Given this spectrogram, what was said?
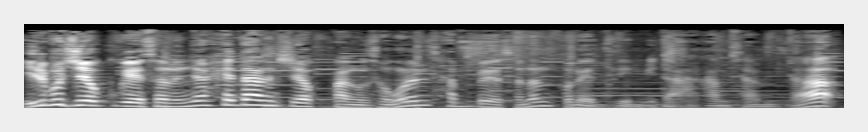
일부 지역국에서는요 해당 지역 방송을 3부에서는 보내드립니다. 감사합니다.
